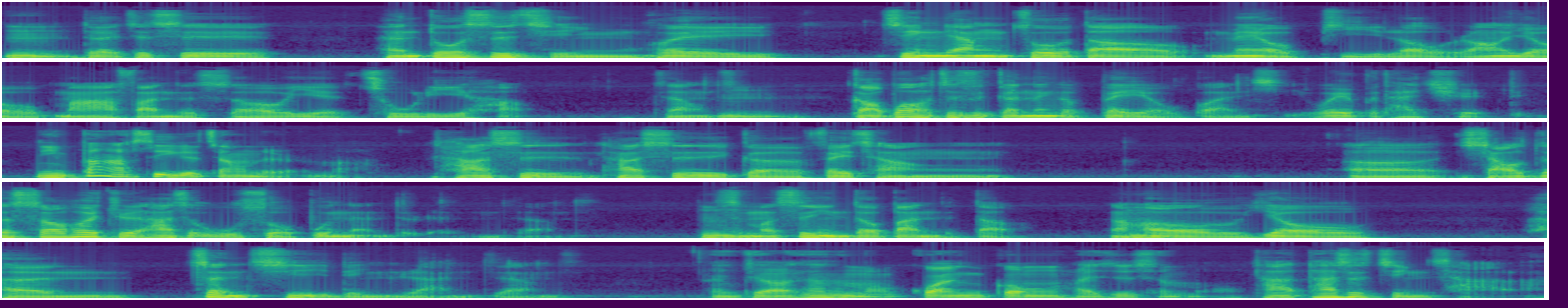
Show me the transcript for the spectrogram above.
嗯，对，就是很多事情会尽量做到没有纰漏，然后有麻烦的时候也处理好，这样子。嗯，搞不好就是跟那个背有关系，我也不太确定。你爸是一个这样的人吗？他是，他是一个非常，呃，小的时候会觉得他是无所不能的人，这样子，嗯，什么事情都办得到，然后又很正气凛然，这样子。感觉好像什么关公还是什么？他他是警察啦。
